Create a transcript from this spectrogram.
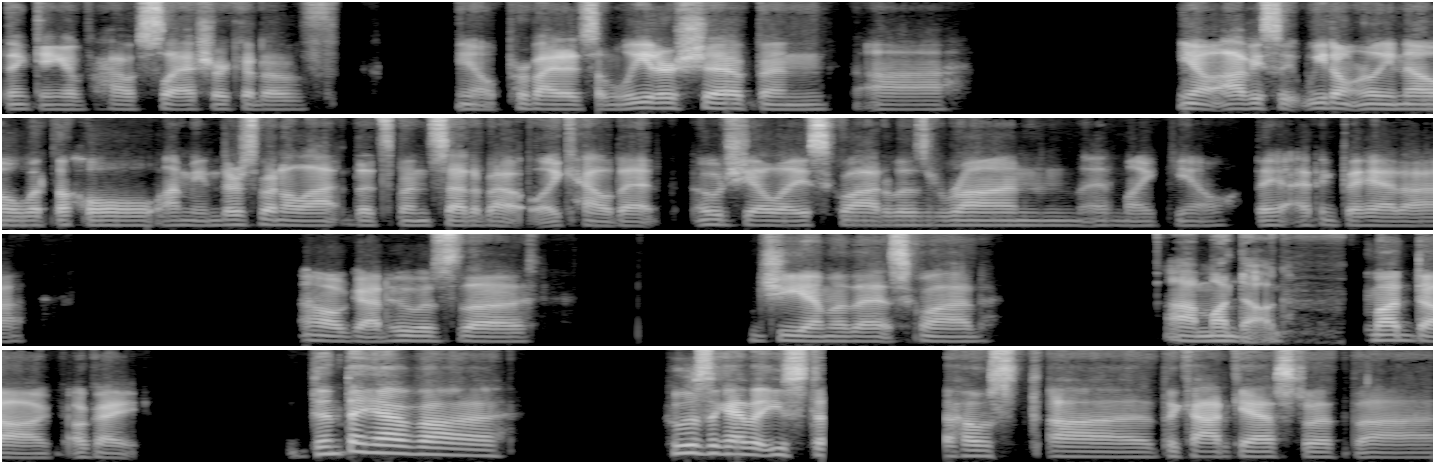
thinking of how Slasher could have, you know, provided some leadership, and uh, you know, obviously we don't really know what the whole. I mean, there's been a lot that's been said about like how that OGLA squad was run, and like you know, they I think they had a. Oh God, who was the GM of that squad? uh, Mud Dog. Mud Dog. Okay. Didn't they have uh who was the guy that used to host uh the podcast with uh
